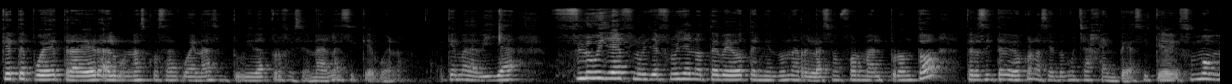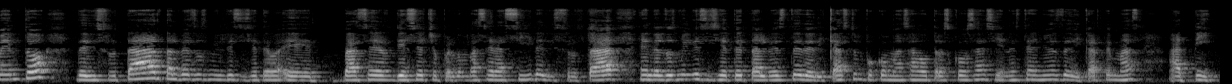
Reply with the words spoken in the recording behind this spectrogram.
que te puede traer algunas cosas buenas en tu vida profesional, así que bueno, qué maravilla fluye, fluye, fluye, no te veo teniendo una relación formal pronto, pero sí te veo conociendo mucha gente, así que es un momento de disfrutar, tal vez 2017 eh, va a ser, 18, perdón, va a ser así, de disfrutar, en el 2017 tal vez te dedicaste un poco más a otras cosas y en este año es dedicarte más a ti.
